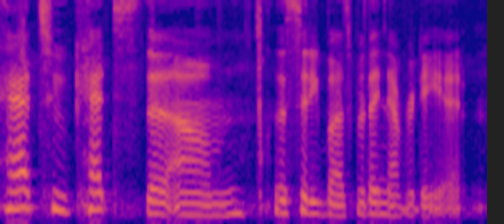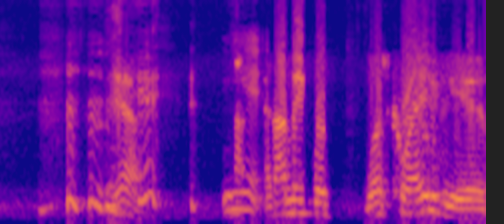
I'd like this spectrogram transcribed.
had to catch the um the city bus, but they never did. yeah. Yeah. And I mean, what's, what's crazy is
